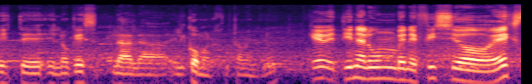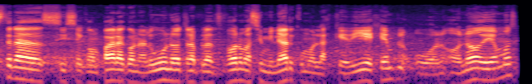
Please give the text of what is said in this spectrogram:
este, en lo que es la, la, el e-commerce justamente. ¿no? ¿Tiene algún beneficio extra si se compara con alguna otra plataforma similar como las que di ejemplo o, o no, digamos?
